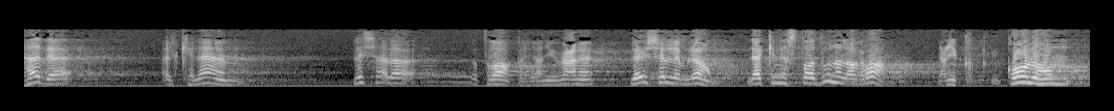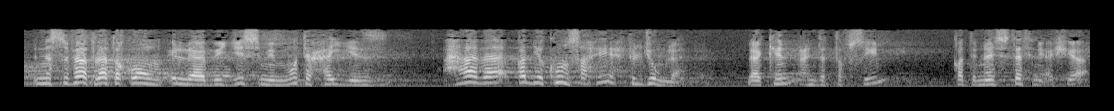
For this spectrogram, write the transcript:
هذا الكلام ليس على إطلاقه يعني بمعنى لا يسلم لهم لكن يصطادون الأغرار. يعني قولهم إن الصفات لا تقوم إلا بجسم متحيز. هذا قد يكون صحيح في الجملة لكن عند التفصيل قد نستثني أشياء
